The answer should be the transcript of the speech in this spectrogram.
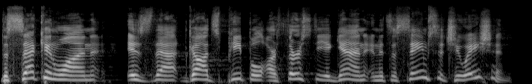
The second one is that God's people are thirsty again, and it's the same situation.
